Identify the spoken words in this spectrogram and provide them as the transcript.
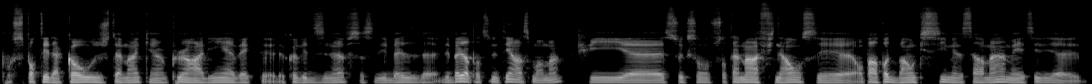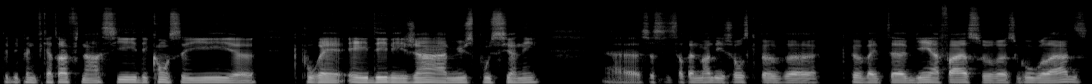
pour supporter la cause, justement, qui est un peu en lien avec le, COVID-19, ça, c'est des belles, des belles opportunités en ce moment. Puis ceux qui sont certainement en finance, on parle pas de banque ici, nécessairement, mais des planificateurs financiers, des conseillers qui pourraient aider les gens à mieux se positionner. ça, c'est certainement des choses qui peuvent peuvent être euh, bien à faire sur, euh, Google Ads.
